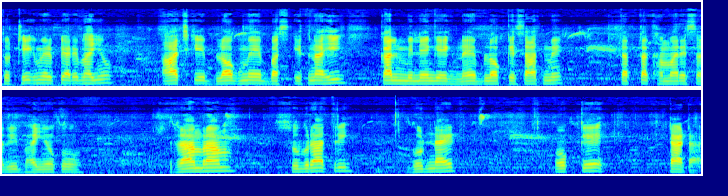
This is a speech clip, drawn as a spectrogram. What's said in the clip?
तो ठीक मेरे प्यारे भाइयों, आज के ब्लॉग में बस इतना ही। कल मिलेंगे एक नए ब्लॉग के साथ में। तब तक हमारे सभी भाइयों को राम राम शुभ रात्रि गुड नाइट ओके टाटा।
